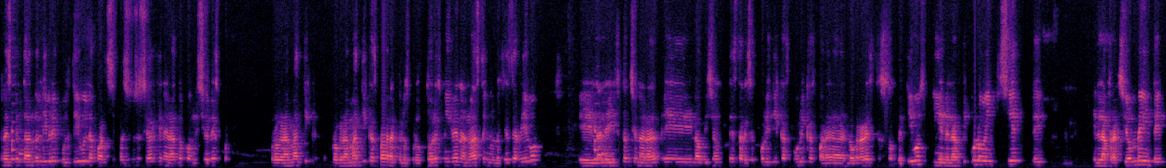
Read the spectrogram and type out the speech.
respetando el libre cultivo y la participación social, generando condiciones programáticas programáticas para que los productores migren a nuevas tecnologías de riego. Eh, la ley sancionará eh, la omisión de establecer políticas públicas para lograr estos objetivos. Y en el artículo 27, en la fracción 20,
